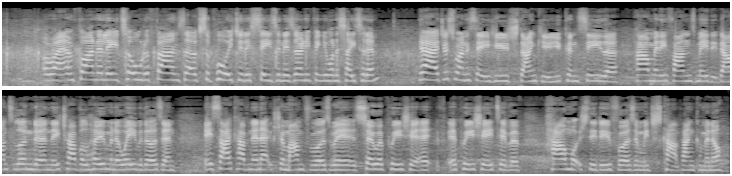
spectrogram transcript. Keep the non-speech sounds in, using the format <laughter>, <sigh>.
All right, and finally, to all the fans that have supported you this season, is there anything you want to say to them? Yeah, I just want to say a huge thank you. You can see the how many fans made it down to London. They travel home and away with us, and it's like having an extra man for us. We're so appreciative of how much they do for us, and we just can't thank them enough.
